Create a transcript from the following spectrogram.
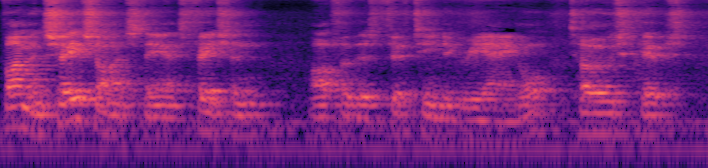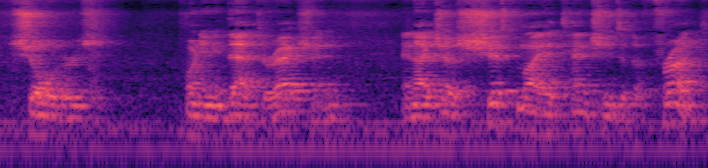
If I'm in Seisan stance facing off of this 15 degree angle, toes, hips, shoulders pointing in that direction, and I just shift my attention to the front,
